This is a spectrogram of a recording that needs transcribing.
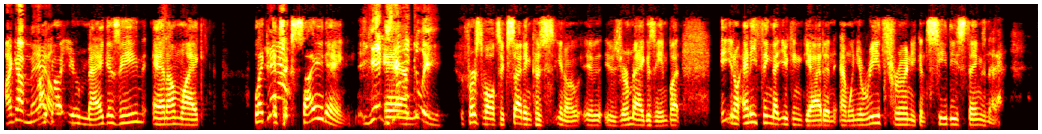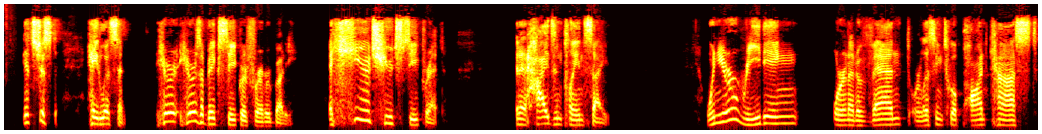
I got mail. I got your magazine, and I'm like, like yeah. it's exciting. Yeah, exactly. And first of all, it's exciting because you know it, it your magazine, but you know anything that you can get, and and when you read through and you can see these things, and it's just, hey, listen, here, here's a big secret for everybody. A huge, huge secret. And it hides in plain sight. When you're reading or in an event or listening to a podcast,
